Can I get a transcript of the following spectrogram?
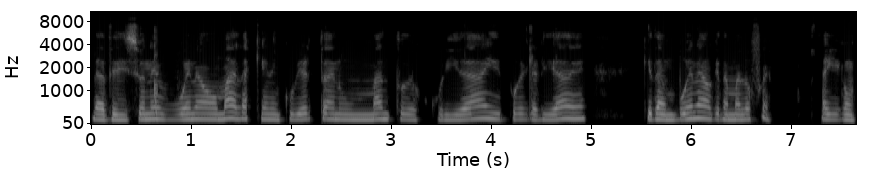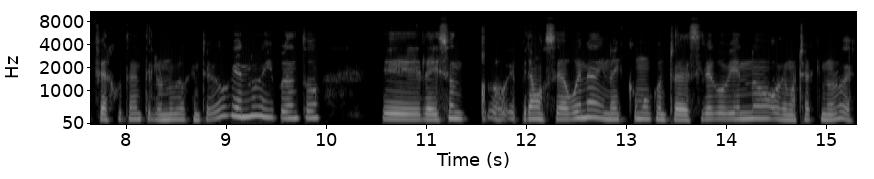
las decisiones buenas o malas quedan encubiertas en un manto de oscuridad y de poca claridad de qué tan buena o qué tan malo fue. Hay que confiar justamente en los números que entrega el gobierno y por tanto eh, la decisión oh, esperamos sea buena y no hay cómo contradecir al gobierno o demostrar que no lo es.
